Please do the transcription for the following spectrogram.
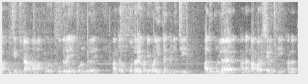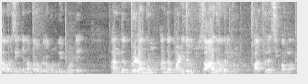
தப்பு செஞ்சுட்டாங்கன்னா ஒரு குதிரையை கொன்று அந்த குதிரையினுடைய வயிற்றை கிடிச்சு அதுக்குள்ளே அந்த நபரை செலுத்தி அந்த தவறு செஞ்ச நபரை உள்ளே கொண்டு போய் போட்டு அந்த விலங்கும் அந்த மனிதரும் சாகுற வரைக்கும் பார்த்து ரசிப்பாங்களாம்.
